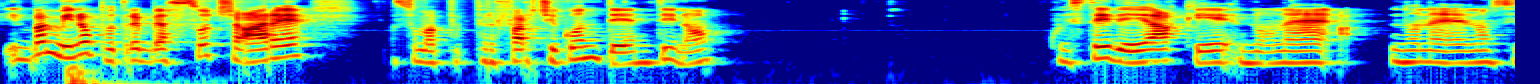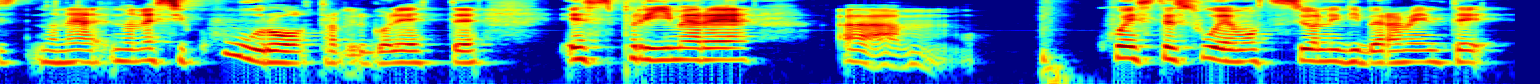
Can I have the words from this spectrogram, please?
il bambino potrebbe associare, insomma, per, per farci contenti, no? Questa idea che non è, non è, non si, non è, non è sicuro, tra virgolette, esprimere um, queste sue emozioni liberamente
